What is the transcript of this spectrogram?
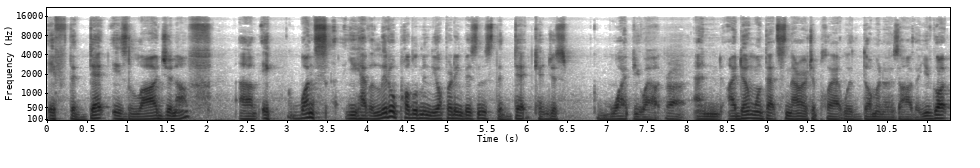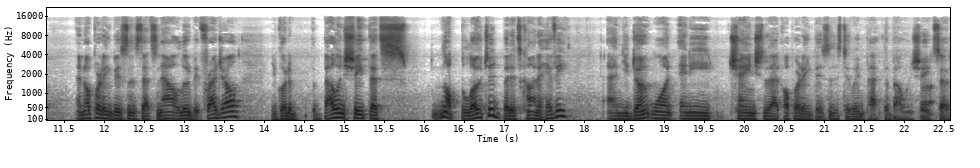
if the debt is large enough, um, it, once you have a little problem in the operating business, the debt can just wipe you out. Right. And I don't want that scenario to play out with Domino's either. You've got an operating business that's now a little bit fragile. You've got a, a balance sheet that's not bloated, but it's kind of heavy. And you don't want any change to that operating business to impact the balance sheet. So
